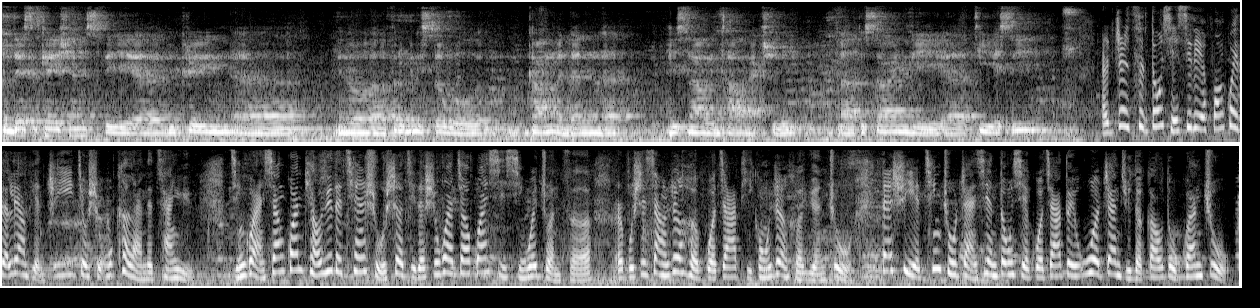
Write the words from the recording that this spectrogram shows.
In these occasions, the Ukraine, you know, foreign minister will come, and then he's now in town actually to sign the TAC. 而这次东协系列峰会的亮点之一就是乌克兰的参与。尽管相关条约的签署涉及的是外交关系行为准则，而不是向任何国家提供任何援助，但是也清楚展现东协国家对乌俄战局的高度关注。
